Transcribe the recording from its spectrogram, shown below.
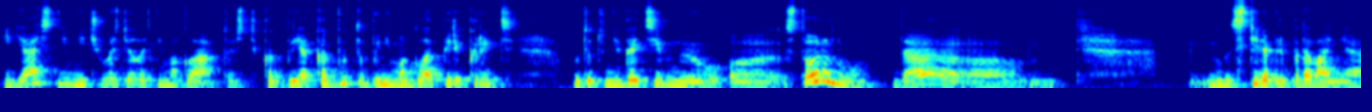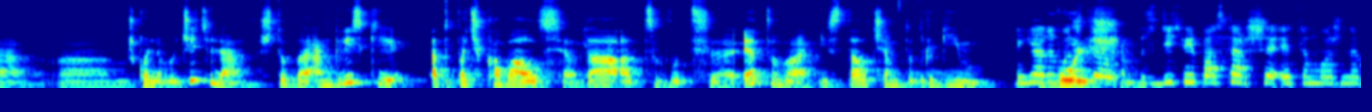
и я с ним ничего сделать не могла. То есть как бы я как будто бы не могла перекрыть вот эту негативную э, сторону, да, э, стиля преподавания э, школьного учителя, чтобы английский отпочковался, да, от вот этого и стал чем-то другим, Я думаю, большим. что с детьми постарше это можно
